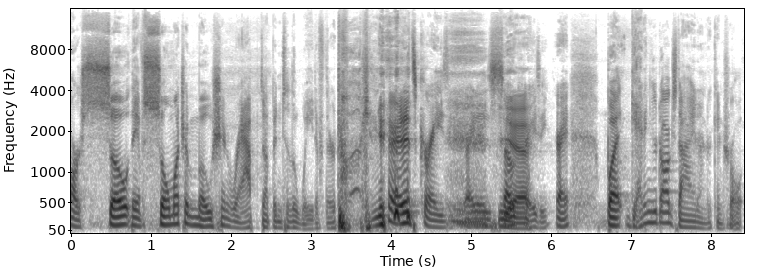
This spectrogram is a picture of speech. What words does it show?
are so they have so much emotion wrapped up into the weight of their dog. it's crazy, right? It is so Yeah. crazy, right? But getting your dog's diet under control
